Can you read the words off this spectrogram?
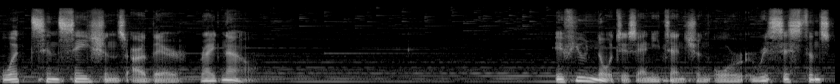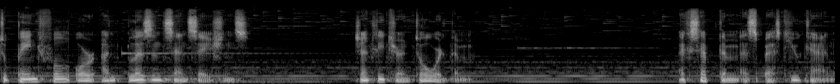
What sensations are there right now? If you notice any tension or resistance to painful or unpleasant sensations, gently turn toward them. Accept them as best you can.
